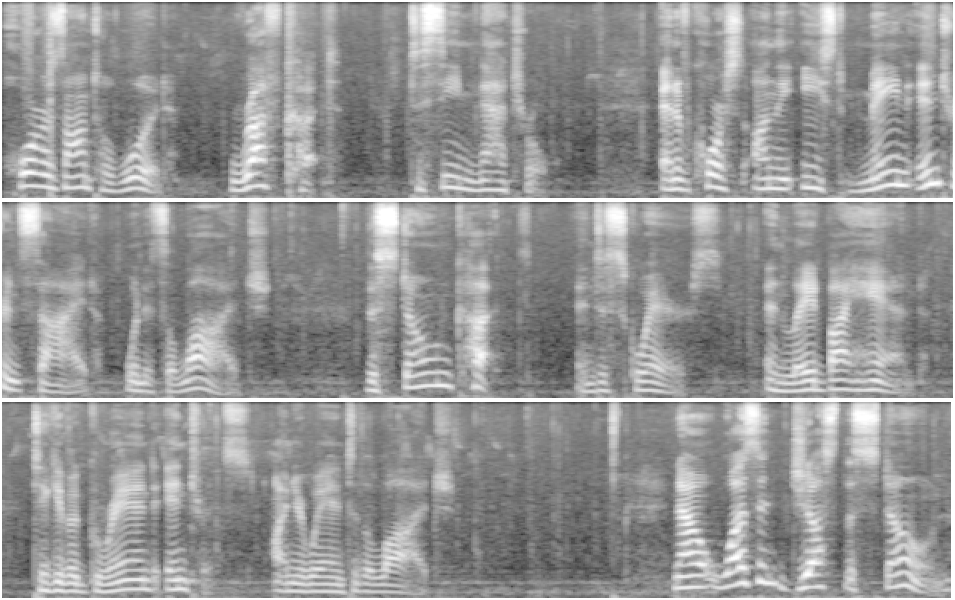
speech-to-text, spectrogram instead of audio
horizontal wood, rough cut to seem natural. And of course, on the east main entrance side, when it's a lodge, the stone cut into squares and laid by hand to give a grand entrance on your way into the lodge. Now, it wasn't just the stone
